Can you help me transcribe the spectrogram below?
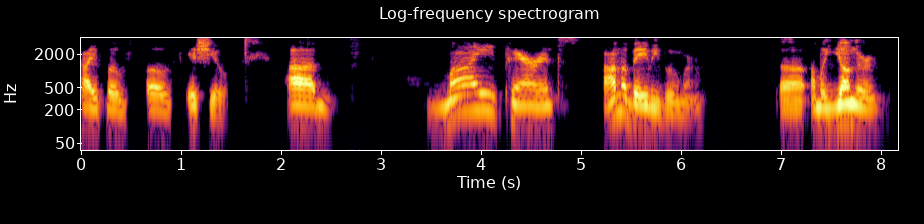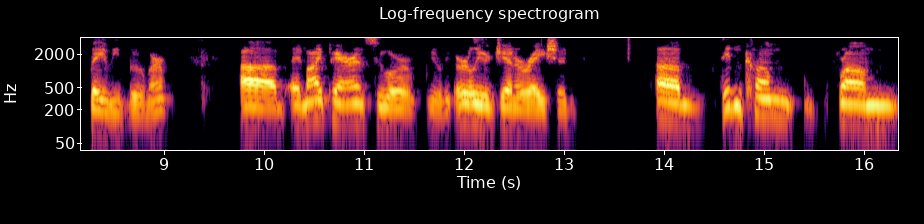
type of, of issue. Um, my parents, I'm a baby boomer. Uh, I'm a younger baby boomer. Uh, and my parents, who are you know the earlier generation, um, didn't come from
